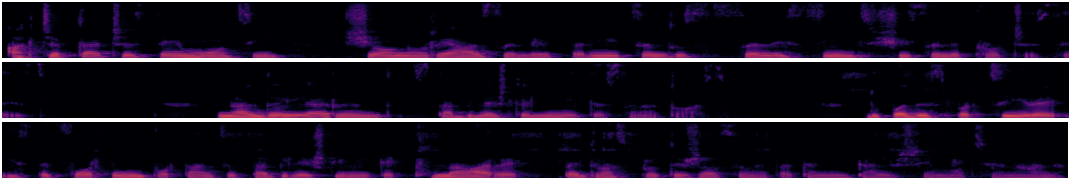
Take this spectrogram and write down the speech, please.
Acceptă aceste emoții și onorează-le, permițându-ți să le simți și să le procesezi. În al doilea rând, stabilește limite sănătoase. După despărțire, este foarte important să stabilești limite clare pentru a-ți proteja sănătatea mentală și emoțională.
